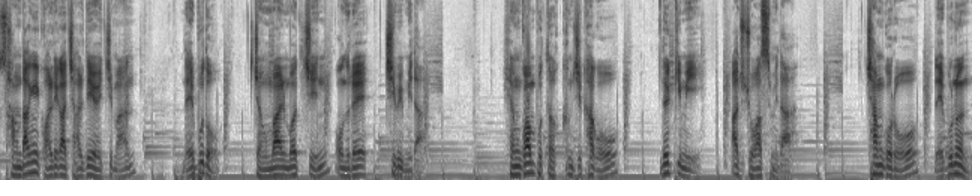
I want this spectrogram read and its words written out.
상당히 관리가 잘 되어 있지만 내부도 정말 멋진 오늘의 집입니다. 현관부터 큼직하고 느낌이 아주 좋았습니다. 참고로 내부는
